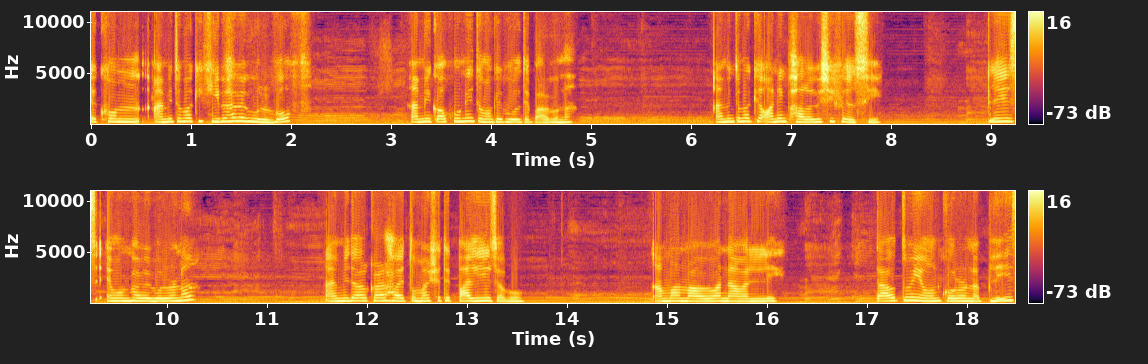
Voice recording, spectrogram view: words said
এখন আমি তোমাকে কীভাবে ভুলবো? আমি কখনোই তোমাকে ভুলতে পারব না। আমি তোমাকে অনেক ভালোবেসে ফেলছি। প্লিজ এমনভাবে বলো না। আমি দরকার হয় তোমার সাথে পালিয়ে যাব। আমার মা বাবা না মানলে। তাও তুমি এমন করো না, প্লিজ।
